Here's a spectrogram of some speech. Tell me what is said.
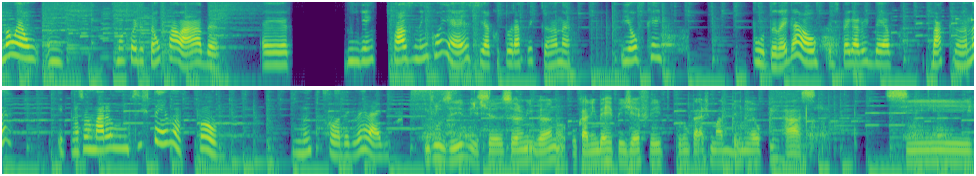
não é um, um, uma coisa tão falada. É, ninguém quase nem conhece a cultura africana. E eu fiquei, puta, legal. Eles pegaram ideia bacana e transformaram num sistema. Pô, muito foda, de verdade. Inclusive, se eu, se eu não me engano, o Kalimba RPG é feito por um cara chamado Daniel Pirraça. Se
